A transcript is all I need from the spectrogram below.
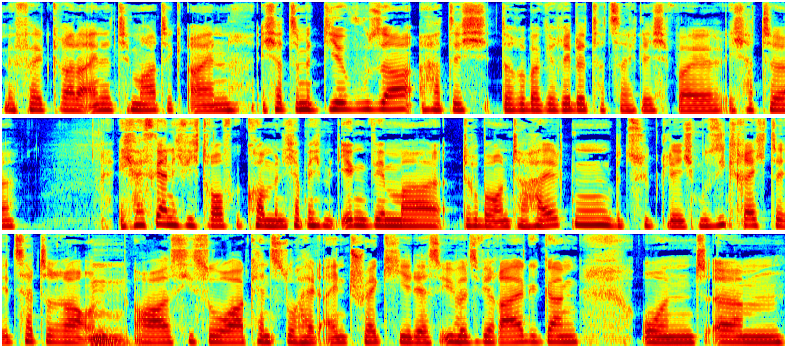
Mir fällt gerade eine Thematik ein. Ich hatte mit dir, Wusa, hatte ich darüber geredet tatsächlich, weil ich hatte ich weiß gar nicht, wie ich drauf gekommen bin. Ich habe mich mit irgendwem mal drüber unterhalten bezüglich Musikrechte etc. Und mhm. oh, es hieß so, oh, kennst du halt einen Track hier, der ist übelst viral gegangen. Und ähm,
